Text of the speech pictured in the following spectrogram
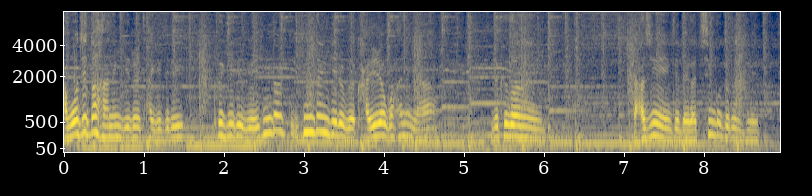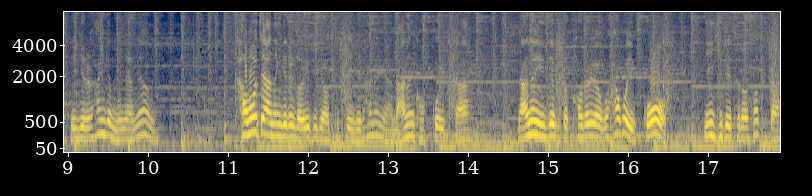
가보지도 않은 길을 자기들이 그 길이 왜 힘들, 힘든 길을 왜 가려고 하느냐. 근데 그거는 나중에 이제 내가 친구들을 이제 얘기를 한 게 뭐냐면 가보지 않은 길을 너희들이 어떻게 얘기를 하느냐. 나는 걷고 있다. 나는 이제부터 걸으려고 하고 있고 이 길에 들어섰다.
